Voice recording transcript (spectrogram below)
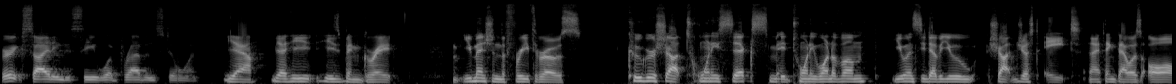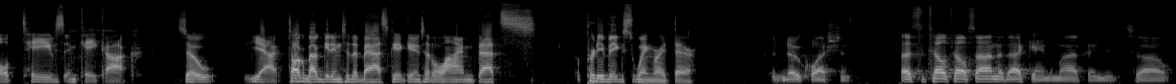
very exciting to see what Brevin's doing. Yeah, yeah, he he's been great. You mentioned the free throws. Cougar shot 26, made 21 of them. UNCW shot just eight, and I think that was all Toews and Cacok. So yeah, talk about getting to the basket, getting to the line. That's a pretty big swing right there. No question. That's the telltale sign of that game, in my opinion. So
